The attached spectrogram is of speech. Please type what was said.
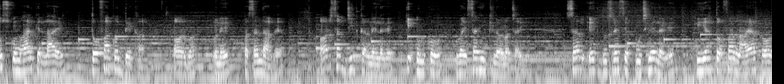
उस कुम्हार के लाए तोहफा को देखा और वह उन्हें पसंद आ गया और सब जिद करने लगे कि उनको वैसा ही खिलौना चाहिए। सब एक दूसरे से पूछने लगे कि यह तोहफा लाया कौन?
